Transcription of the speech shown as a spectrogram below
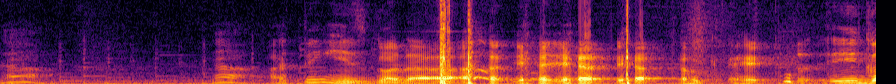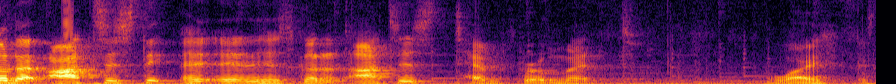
Yeah. Yeah, I think he's got a yeah yeah yeah okay. He got an artistic. He's got an artist temperament. Why? It's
